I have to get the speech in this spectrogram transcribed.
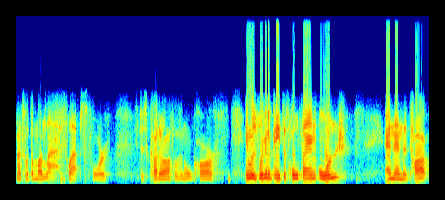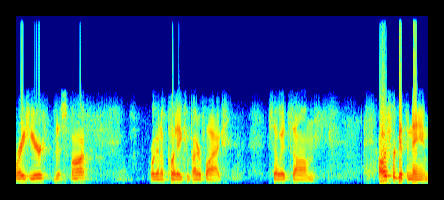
that's what the mud flaps for. Just cut it off of an old car. Anyways, we're gonna paint this whole thing orange, and then the top right here, this spot, we're gonna put a Confederate flag. So it's um, I always forget the name.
